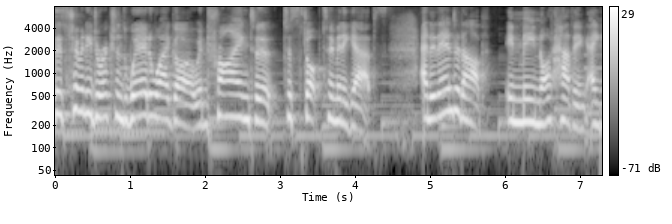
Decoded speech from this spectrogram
there's too many directions, where do I go? And trying to, to stop too many gaps. And it ended up in me not having a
